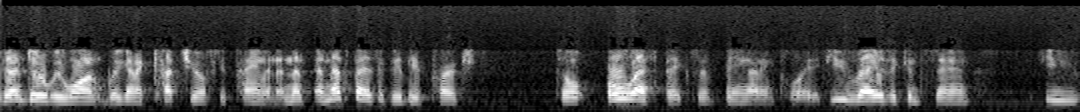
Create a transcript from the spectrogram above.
you don't do what we want, we're going to cut you off your payment, and that, and that's basically the approach to all aspects of being unemployed. If you raise a concern, if you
